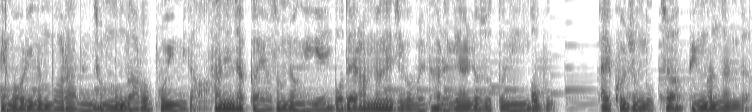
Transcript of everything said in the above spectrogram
대머리는 뭐라든 전문가로 보입니다. 사진작가 6명에게 모델 1명의 직업을 다르게 알려줬더니 어부 알코올 중독자, 백만장자,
